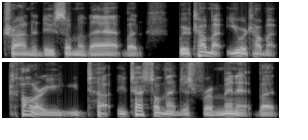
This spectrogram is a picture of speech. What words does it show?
trying to do some of that. But we were talking about you were talking about color. You you, t- you touched on that just for a minute, but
